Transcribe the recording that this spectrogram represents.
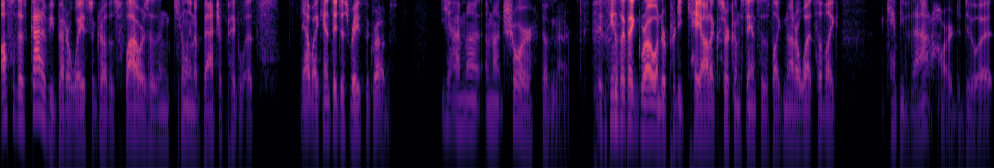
Also, there's got to be better ways to grow those flowers other than killing a batch of piglets. Yeah, why can't they just raise the grubs? Yeah, I'm not. I'm not sure. Doesn't matter. It seems like they grow under pretty chaotic circumstances, like no matter what. So like, it can't be that hard to do it.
